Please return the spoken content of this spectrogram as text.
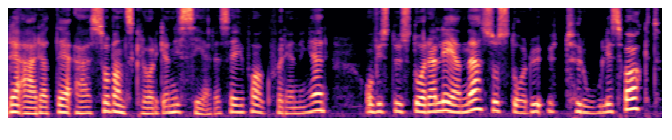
det er at det er så vanskelig å organisere seg i fagforeninger. Og hvis du står alene, så står du utrolig svakt.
